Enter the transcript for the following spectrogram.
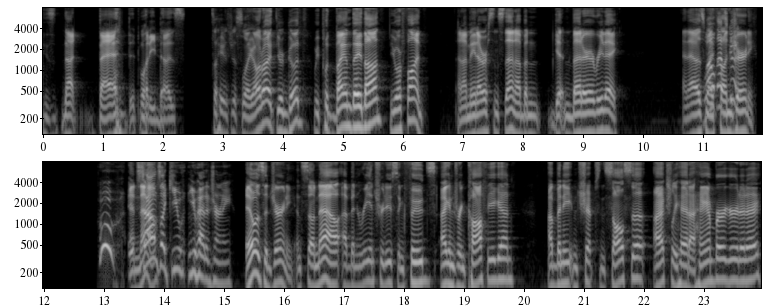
He's not bad at what he does." So he was just like, "All right, you're good. We put band-aid on. You are fine." And I mean, ever since then, I've been getting better every day. And that was Well, my fun good. journey. Whew. It now- sounds like you you had a journey. It was a journey. And so now I've been reintroducing foods. I can drink coffee again. I've been eating chips and salsa. I actually had a hamburger today.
